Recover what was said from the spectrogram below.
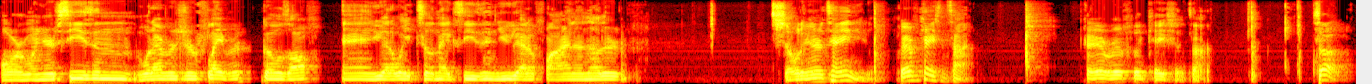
Or when your season, whatever's your flavor, goes off and you got to wait till next season, you got to find another show to entertain you. Clarification time clarification time. So,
